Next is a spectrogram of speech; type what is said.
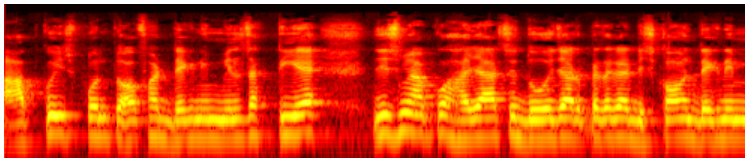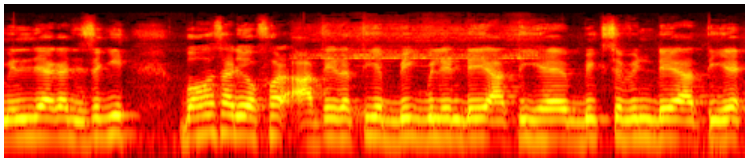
आपको इस फ़ोन पे ऑफ़र देखने मिल सकती है, जिसमें आपको हज़ार से दो हज़ार रुपये तक का डिस्काउंट देखने मिल जाएगा जैसे कि बहुत सारी ऑफ़र आती रहती है। बिग बिलियन डे आती है, बिग सेवन डे आती है,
